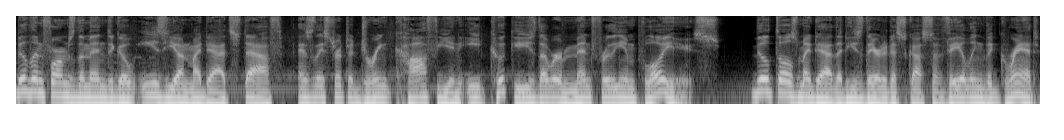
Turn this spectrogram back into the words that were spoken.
Bill informs the men to go easy on my dad's staff as they start to drink coffee and eat cookies that were meant for the employees. Bill tells my dad that he's there to discuss availing the grant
